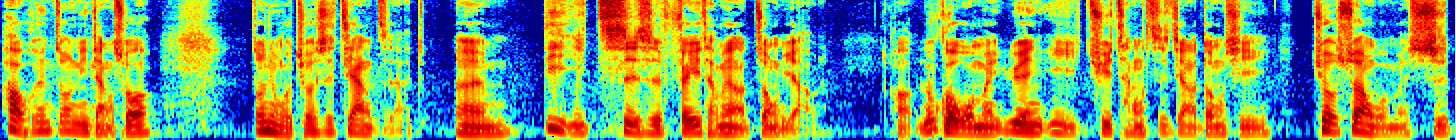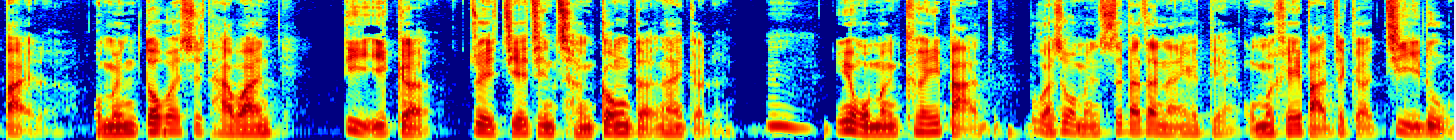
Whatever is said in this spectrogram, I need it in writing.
好，我跟钟宁讲说，钟宁，我就是这样子啊。嗯，第一次是非常非常重要的。好，如果我们愿意去尝试这样的东西，就算我们失败了。我们都会是台湾第一个最接近成功的那一个人，嗯，因为我们可以把不管是我们失败在哪一个点，我们可以把这个记录，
